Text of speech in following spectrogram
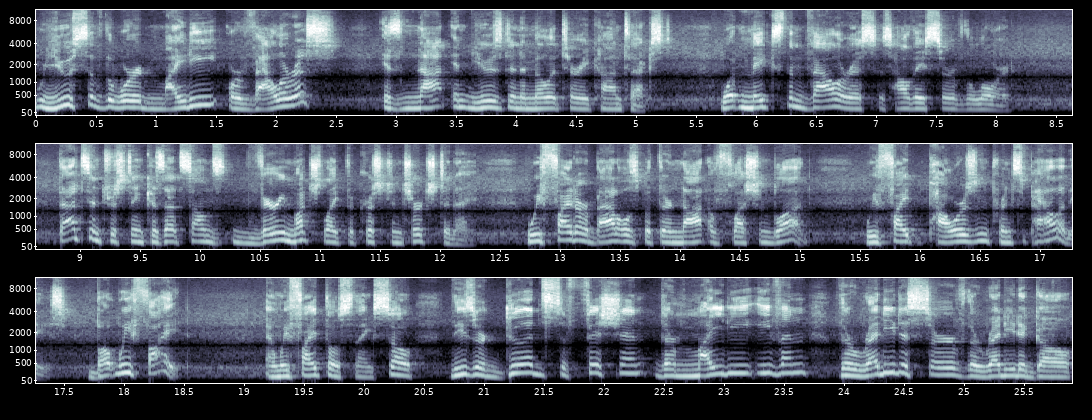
use of the word mighty or valorous is not used in a military context. What makes them valorous is how they serve the Lord. That's interesting because that sounds very much like the Christian church today. We fight our battles, but they're not of flesh and blood. We fight powers and principalities, but we fight. And we fight those things. So these are good, sufficient, they're mighty even. They're ready to serve, they're ready to go.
